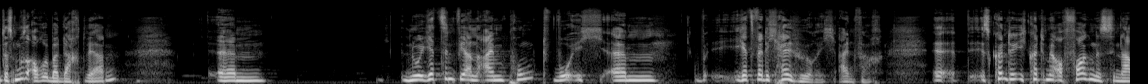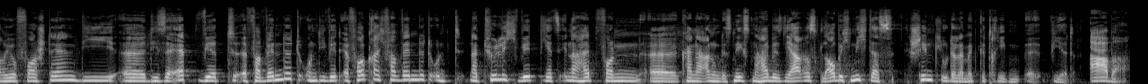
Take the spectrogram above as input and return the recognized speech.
das muss auch überdacht werden. Ähm, nur jetzt sind wir an einem Punkt, wo ich, ähm, jetzt werde ich hellhörig einfach. Äh, es könnte, ich könnte mir auch folgendes Szenario vorstellen: Die äh, diese App wird äh, verwendet und die wird erfolgreich verwendet und natürlich wird jetzt innerhalb von äh, keine Ahnung des nächsten halben Jahres, glaube ich, nicht, dass Schindluder damit getrieben äh, wird. Aber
